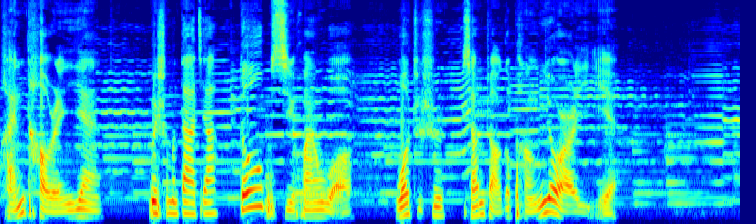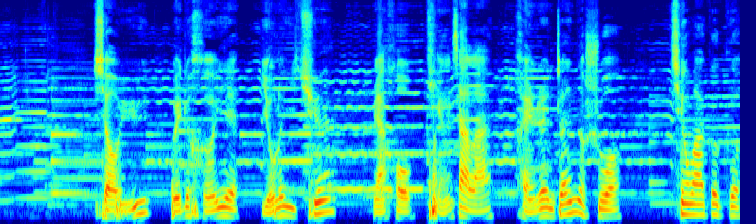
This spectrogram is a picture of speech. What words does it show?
很讨人厌？为什么大家都不喜欢我？我只是想找个朋友而已。”小鱼围着荷叶游了一圈，然后停下来，很认真地说：“青蛙哥哥，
